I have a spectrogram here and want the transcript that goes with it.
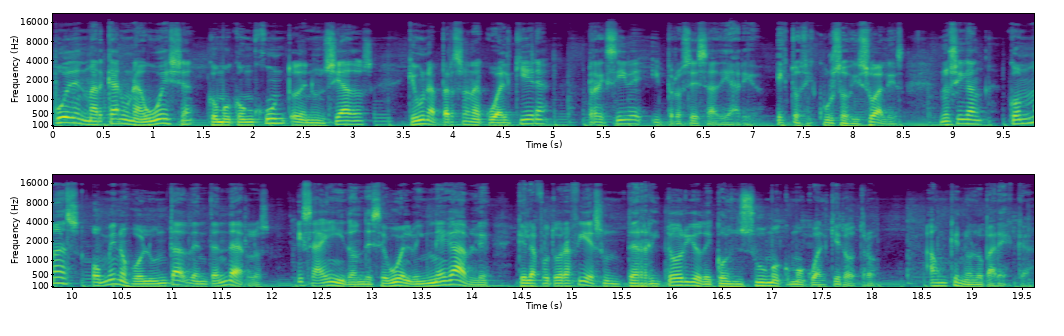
pueden marcar una huella como conjunto de enunciados que una persona cualquiera recibe y procesa a diario. Estos discursos visuales nos llegan con más o menos voluntad de entenderlos. Es ahí donde se vuelve innegable que la fotografía es un territorio de consumo como cualquier otro, aunque no lo parezca.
